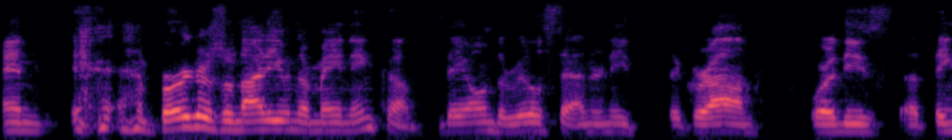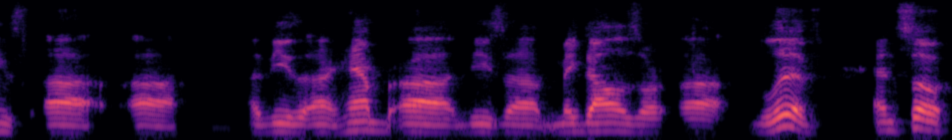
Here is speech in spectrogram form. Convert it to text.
And burgers are not even their main income. They own the real estate underneath the ground where these uh, things, uh, uh, these uh, ham, uh, these uh, McDonald's are, uh, live. And so,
